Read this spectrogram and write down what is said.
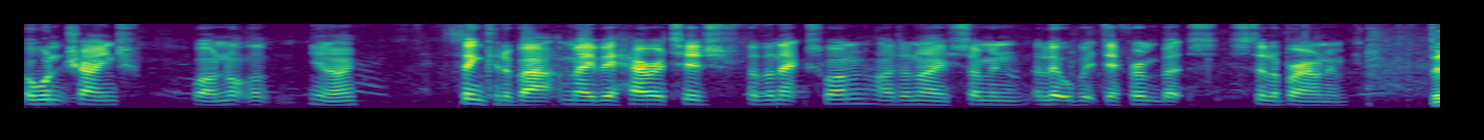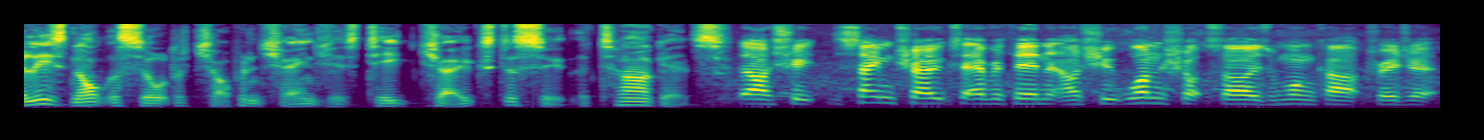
I wouldn't change. Well, not that, you know, thinking about maybe a heritage for the next one. I don't know, something a little bit different, but still a Browning. Billy's not the sort to chop and change his teague chokes to suit the targets. I shoot the same chokes, at everything. I'll shoot one shot size and one cartridge at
